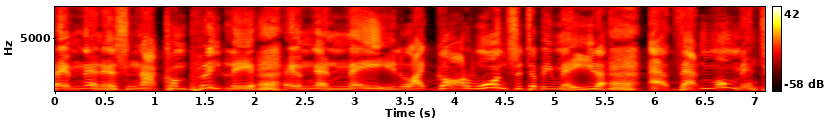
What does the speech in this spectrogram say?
amen, is not complete completely and made like God wants it to be made at that moment.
